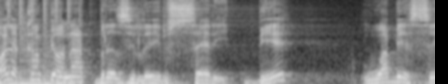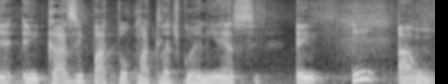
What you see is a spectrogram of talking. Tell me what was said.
Olha, Campeonato Brasileiro Série B, o ABC em casa empatou com o Atlético Goianiense em 1 a 1.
